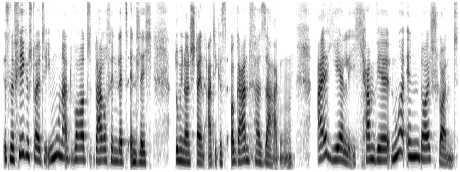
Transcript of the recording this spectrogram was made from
ist eine fehlgesteuerte Immunantwort, daraufhin letztendlich dominantsteinartiges Organversagen. Alljährlich haben wir nur in Deutschland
